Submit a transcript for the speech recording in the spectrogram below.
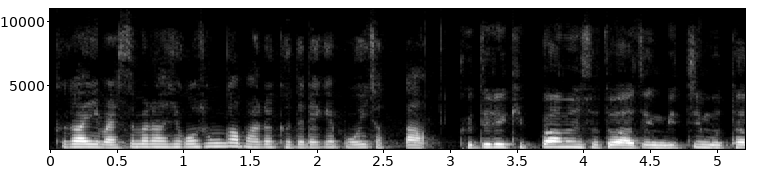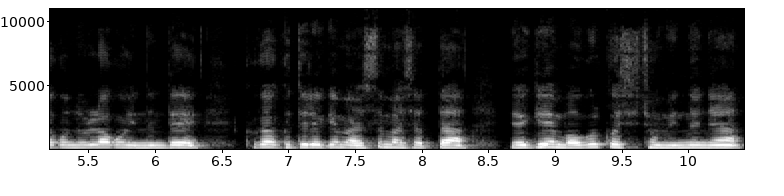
그가 이 말씀을 하시고 손과 발을 그들에게 보이셨다. 그들이 기뻐하면서도 아직 믿지 못하고 놀라고 있는데 그가 그들에게 말씀하셨다. 여기에 먹을 것이 좀 있느냐?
